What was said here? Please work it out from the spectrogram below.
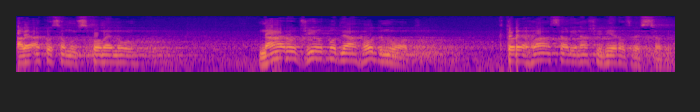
ale ako som už spomenul, národ žil podľa hodnôt, ktoré hlásali naši vierozvescovia.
